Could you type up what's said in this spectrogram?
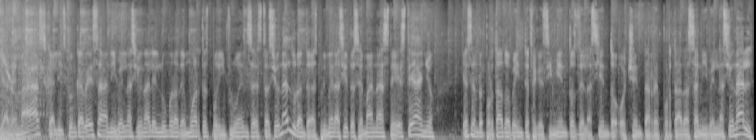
Y además, Jalisco encabeza a nivel nacional el número de muertes por influenza estacional durante las primeras siete semanas de este año. Ya se han reportado 20 fallecimientos de las 180 reportadas a nivel nacional.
